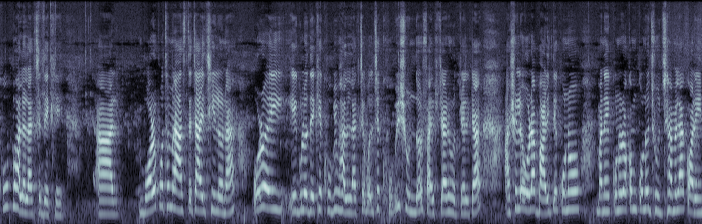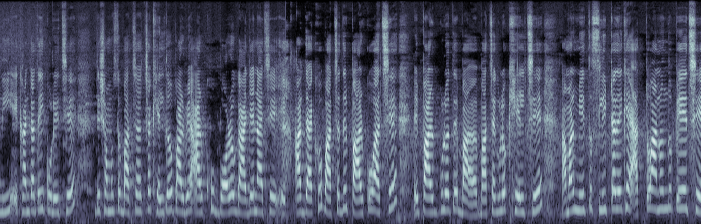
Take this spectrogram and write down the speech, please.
খুব ভালো লাগছে দেখে। আর বড় প্রথমে আসতে চাইছিল না। ওরও এই এগুলো দেখে খুবই ভালো লাগছে। বলছে, খুবই সুন্দর ফাইভ স্টার হোটেলটা। আসলে ওরা বাড়িতে কোনো মানে কোনো রকম কোনো ঝুটঝামেলা করেনি। এখানটাতেই করেছে যে সমস্ত বাচ্চা বাচ্চা খেলতেও পারবে। আর খুব বড় গার্ডেন আছে। আর দেখো, বাচ্চাদের পার্কও আছে। এই পার্কগুলোতে বাচ্চাগুলো খেলছে। আমার মেয়ে তো স্লিপটা দেখে এত আনন্দ পেয়েছে।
